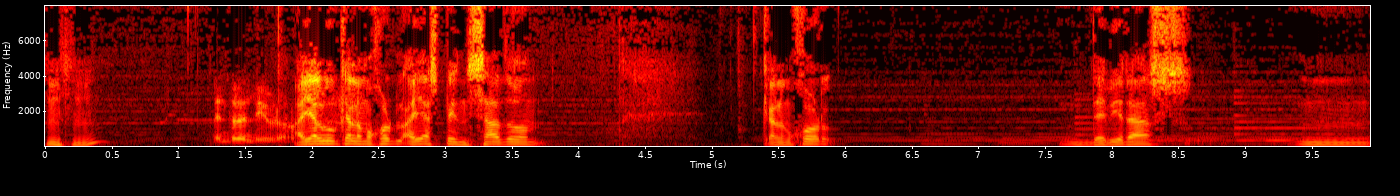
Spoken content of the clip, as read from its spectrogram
Dentro del libro. ¿Hay algo que a lo mejor hayas pensado que a lo mejor debieras mm,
